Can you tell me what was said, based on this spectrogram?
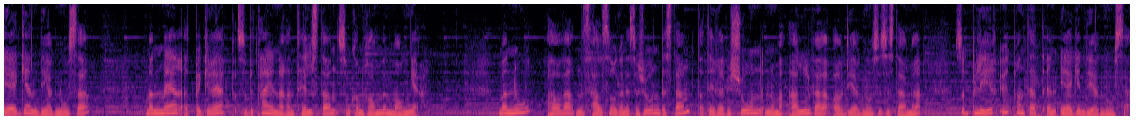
egen diagnose, men mer et begrep som betegner en tilstand som kan ramme mange. Men nå har Verdens helseorganisasjon bestemt at i revisjon nummer 11 av diagnosesystemet så blir utprentet en egen diagnose.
